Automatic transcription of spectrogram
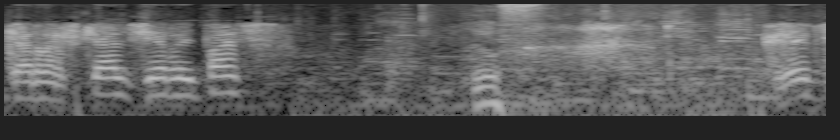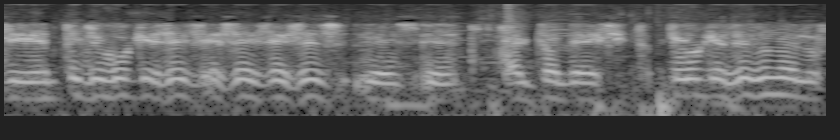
Carrascal, Sierra y Paz. Ese tridente, yo creo que ese, ese, ese, ese es, el factor de éxito. Yo creo que ese es uno de los,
